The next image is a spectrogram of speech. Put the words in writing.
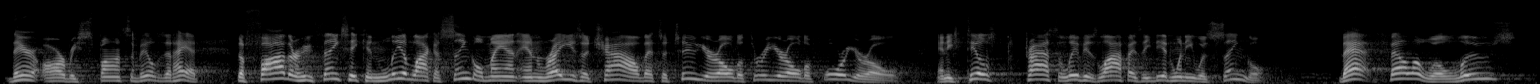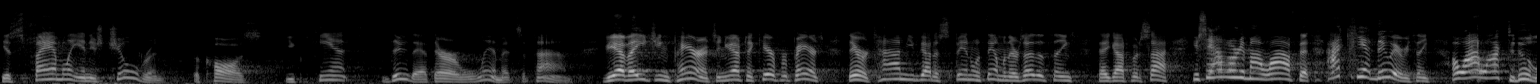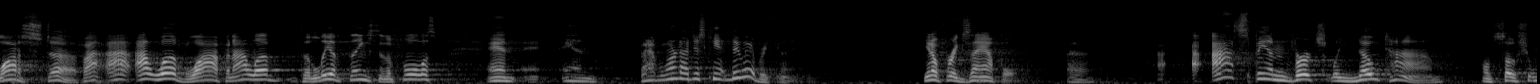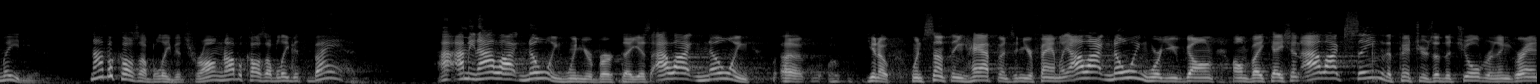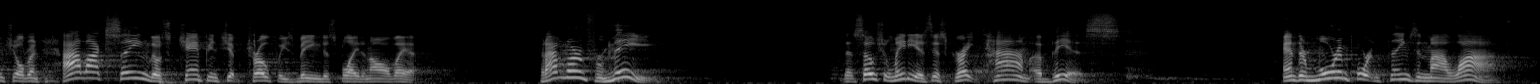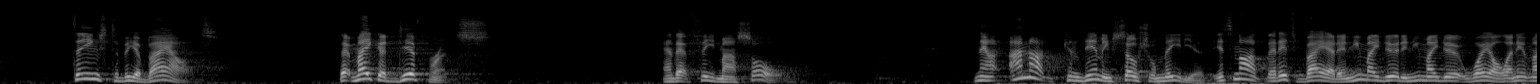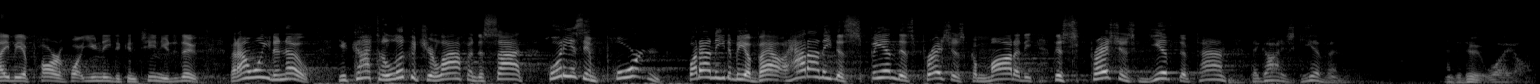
there are responsibilities at hand. The father who thinks he can live like a single man and raise a child that's a two year old, a three year old, a four year old, and he still tries to live his life as he did when he was single, that fellow will lose his family and his children because you can't do that. There are limits of time. If you have aging parents and you have to care for parents, there are time you've got to spend with them, and there's other things that you got to put aside. You see, I've learned in my life that I can't do everything. Oh, I like to do a lot of stuff. I, I, I love life, and I love to live things to the fullest. And and but I've learned I just can't do everything. You know, for example, uh, I, spend virtually no time on social media. Not because I believe it's wrong, not because I believe it's bad. I, I mean, I like knowing when your birthday is. I like knowing, uh, you know, when something happens in your family. I like knowing where you've gone on vacation. I like seeing the pictures of the children and grandchildren. I like seeing those championship trophies being displayed and all that. But I've learned for me that social media is this great time abyss. And there are more important things in my life, things to be about, that make a difference and that feed my soul. Now, I'm not condemning social media. It's not that it's bad, and you may do it and you may do it well, and it may be a part of what you need to continue to do. But I want you to know you got to look at your life and decide what is important, what I need to be about, how do I need to spend this precious commodity, this precious gift of time that God has given, and to do it well.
